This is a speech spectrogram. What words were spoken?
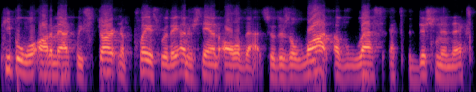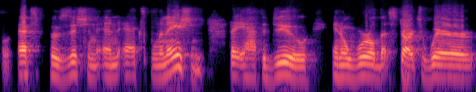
people will automatically start in a place where they understand all of that. So there's a lot of less expedition and expo- exposition and explanation that you have to do in a world that starts where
